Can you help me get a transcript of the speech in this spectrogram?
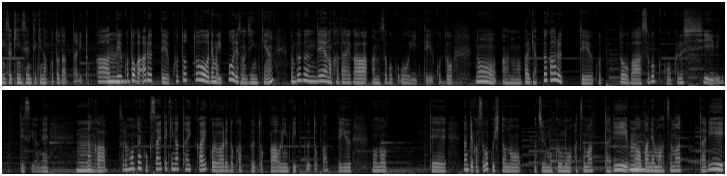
にそ金銭的なことだったりとか、うん。っていうことがあるっていうこと。とでも一方でその人権の部分であの課題があのすごく多いっていうことのあのやっぱりギャップがあるっていうことはすごくこう苦しいですよね。なんかそれ本当に国際的な大会こういうワールドカップとかオリンピックとかっていうものってなんていうかすごく人の注目も集まったり、うん。まあ、お金も集まったり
